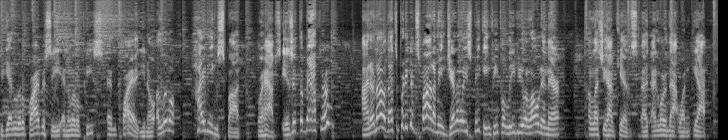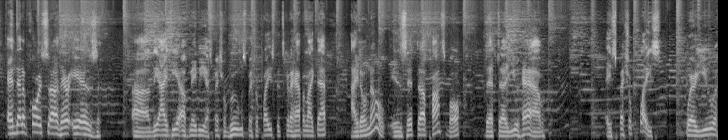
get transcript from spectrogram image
to get a little privacy and a little peace and quiet, you know, a little hiding spot, perhaps. Is it the bathroom? I don't know. That's a pretty good spot. I mean, generally speaking, people leave you alone in there unless you have kids. I, I learned that one. Yeah. And then, of course, uh, there is uh, the idea of maybe a special room, special place that's going to happen like that. I don't know. Is it uh, possible that uh, you have a special place where you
